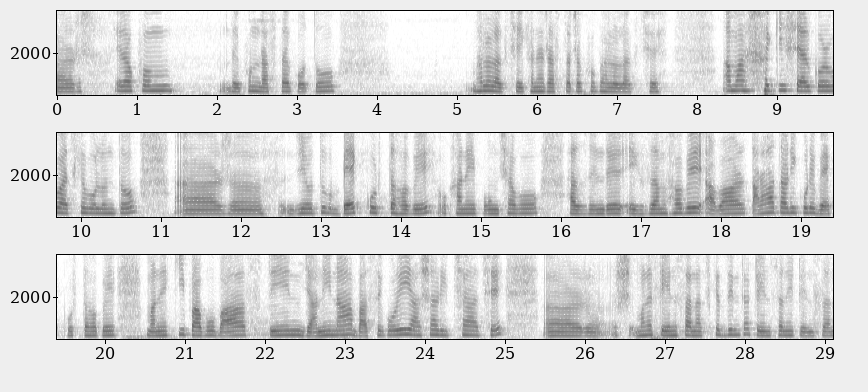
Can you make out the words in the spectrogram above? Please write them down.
আর এরকম দেখুন রাস্তায় কত ভালো লাগছে এখানে রাস্তাটা খুব ভালো লাগছে। আমার কি শেয়ার করব আজকে বলুন তো? আর যেহেতু ব্যাক করতে হবে, ওখানে পৌঁছাবো হাজবেন্ডের এক্সাম হবে, আবার তাড়াতাড়ি করে ব্যাক করতে হবে। মানে কি পাবো বাস ট্রেন জানি না বাসে করেই আসার ইচ্ছা আছে। আর মানে টেনশান আজকের দিনটা টেনশানই টেনশান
